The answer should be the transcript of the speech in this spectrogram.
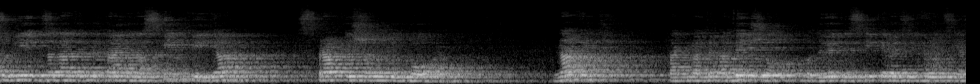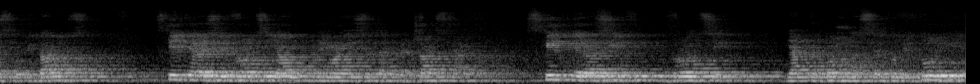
собі задати питання, наскільки я справді шаную Бога. Навіть так математично подивитися, скільки разів в році я сповідаюся, скільки разів в році я приймаю святе причастя, скільки разів в році я приходжу на святу літургію,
